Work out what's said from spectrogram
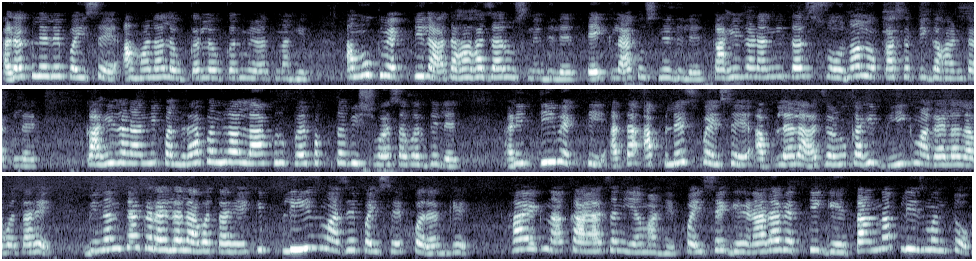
अडकलेले पैसे आम्हाला लवकर लवकर मिळत नाहीत. अमुक व्यक्तीला दहा हजार उसने दिलेत एक लाख उसने दिलेत. काही जणांनी तर सोनं लोकांसाठी गहाण टाकलेत. काही जणांनी पंधरा पंधरा लाख रुपये फक्त विश्वासावर दिलेत. आणि ती व्यक्ती आता आपलेच पैसे आपल्याला जणू काही भीक मागायला लावत आहे विनंत्या करायला लावत आहे की प्लीज माझे पैसे परत घे. हा एक ना काळाचा नियम आहे. पैसे घेणारा व्यक्ती घेताना प्लीज म्हणतो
